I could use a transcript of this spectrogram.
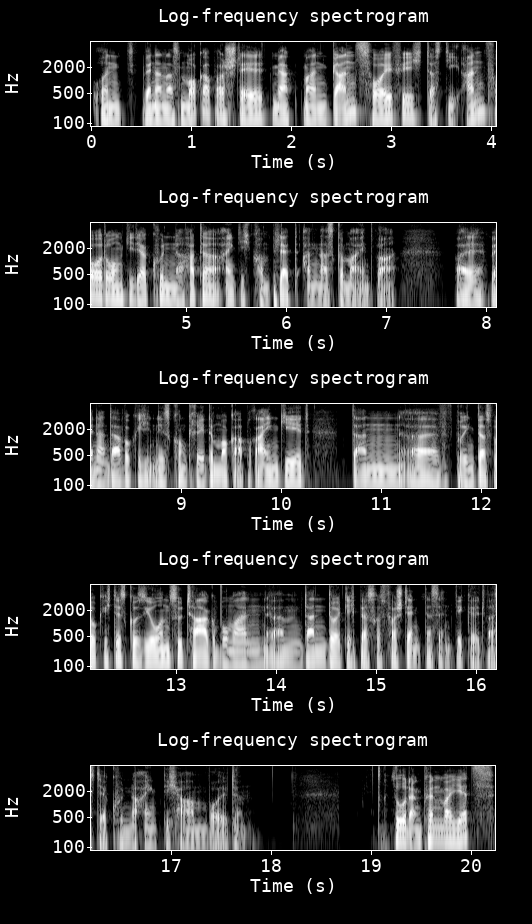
und wenn er das Mockup erstellt, merkt man ganz häufig, dass die Anforderung, die der Kunde hatte, eigentlich komplett anders gemeint war. Weil wenn er da wirklich in das konkrete Mockup reingeht, dann äh, bringt das wirklich Diskussionen zutage, wo man ähm, dann deutlich besseres Verständnis entwickelt, was der Kunde eigentlich haben wollte. So, dann können wir jetzt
